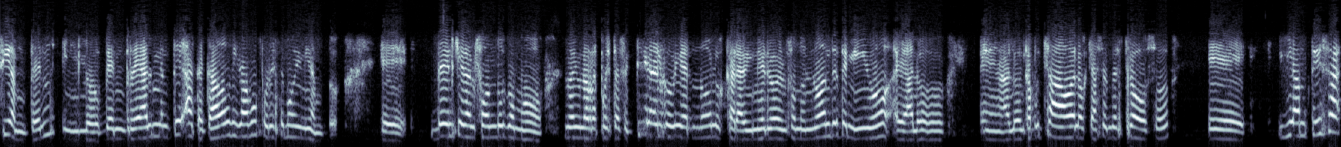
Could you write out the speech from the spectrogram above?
sienten y lo ven realmente atacados, digamos, por este movimiento. Eh, ven que en el fondo como no hay una respuesta efectiva del gobierno, los carabineros en el fondo no han detenido eh, a los eh, a los encapuchados, a los que hacen destrozos, eh, y ante esa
